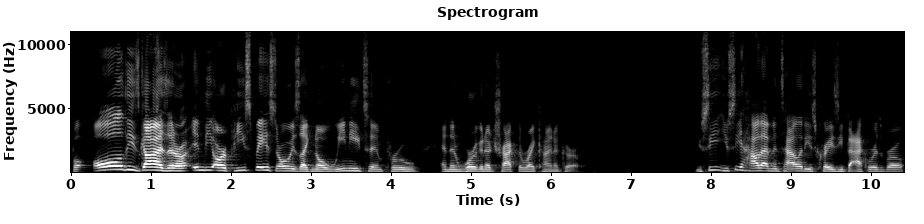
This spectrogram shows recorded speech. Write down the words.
But all these guys that are in the RP space, they're always like, "No, we need to improve, and then we're gonna attract the right kind of girl." You see, you see how that mentality is crazy backwards, bro.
